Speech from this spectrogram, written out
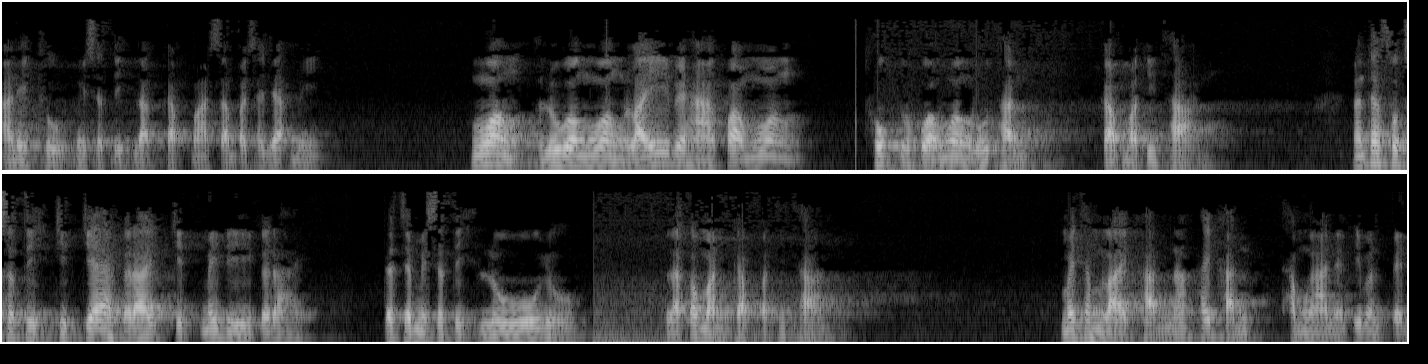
อันนี้ถูกมีสติแล้วกลับมาสัมปชัญญะมี ง่วงรู้ว่าง่วงไหลไปหาความง่วง ทุกข์ความง่วงรู้ทัน กลับมาที่ฐานนั้นถ้าฝึกสติจิตแย่ก็ได้ จิตไม่ดีก็ได้ แต่จะมีสติรู้อยู่ แล้วก็หมั่นกลับมาที่ฐาน ไม่ทำลายขันนะ ให้ขันทำงานอย่างที่มันเป็น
